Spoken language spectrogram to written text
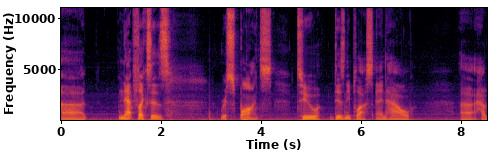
uh, Netflix's response to Disney Plus and how uh, how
